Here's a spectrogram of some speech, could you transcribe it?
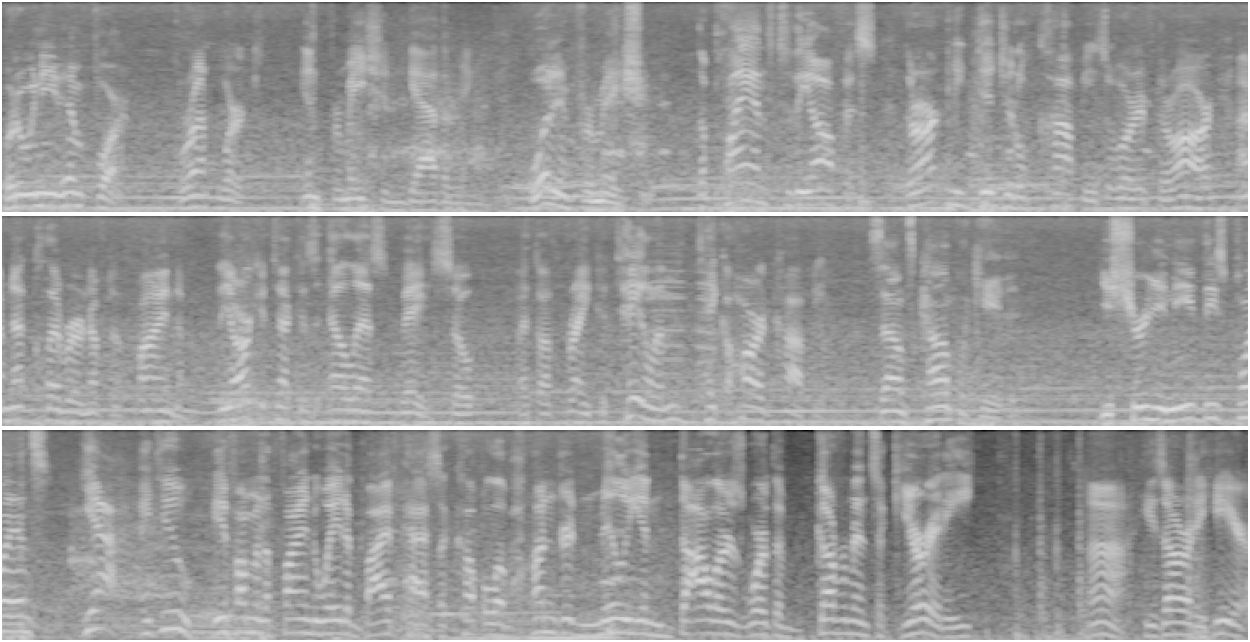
What do we need him for? Grunt work. Information gathering. What information? The plans to the office. There aren't any digital copies, or if there are, I'm not clever enough to find them. The architect is LS Base, so I thought Frank could tail him, take a hard copy. Sounds complicated. You sure you need these plans? Yeah, I do. If I'm gonna find a way to bypass a couple of hundred million dollars worth of government security. Ah, he's already here.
